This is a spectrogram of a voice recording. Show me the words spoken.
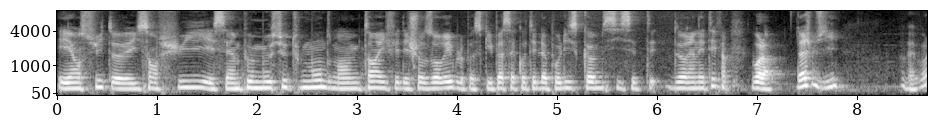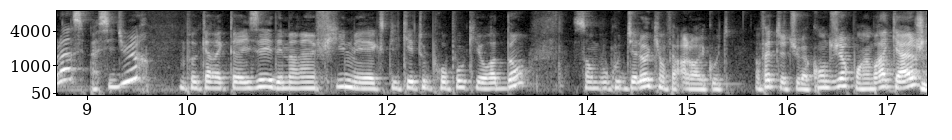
Et ensuite euh, il s'enfuit et c'est un peu monsieur tout le monde, mais en même temps il fait des choses horribles parce qu'il passe à côté de la police comme si c'était de rien n'était. Enfin voilà, là je me suis dit, ah ben voilà, c'est pas si dur. On peut caractériser et démarrer un film et expliquer tout le propos qu'il y aura dedans sans beaucoup de dialogue qui vont faire alors écoute en fait tu vas conduire pour un braquage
